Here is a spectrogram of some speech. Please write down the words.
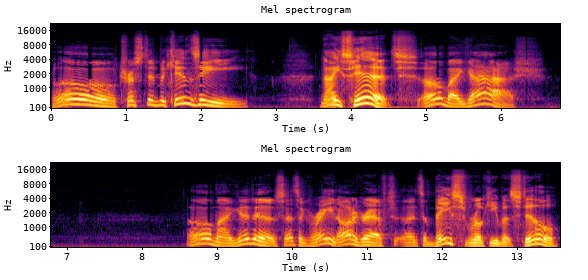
Oh, Triston McKenzie. Nice hit. Oh my gosh. Oh my goodness. That's a great autograph. Uh, it's a base rookie, but still,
